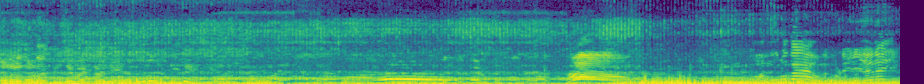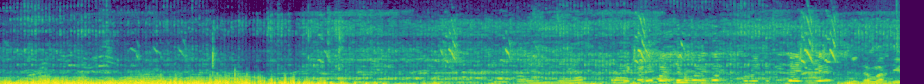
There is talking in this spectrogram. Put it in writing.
ਥੋੜਾ ਥੋੜਾ ਪਿੱਛੇ ਬੈਠਣਾ ਚਾਹੀਦਾ ਦੂਰੋਂ ਉੱਚੀ ਦੇਖਦੀ ਹੈ ਜਿੱਧਰ ਮਰਜ਼ੀ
